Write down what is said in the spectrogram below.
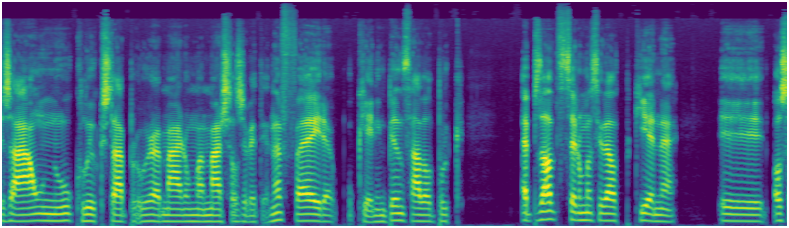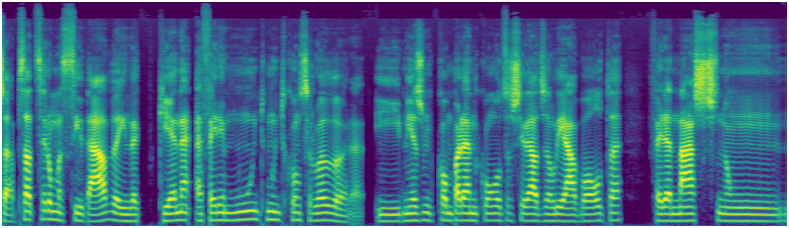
já há um núcleo que está a programar uma marcha LGBT na feira, o que era impensável porque, apesar de ser uma cidade pequena, eh, ou seja, apesar de ser uma cidade ainda pequena, a feira é muito, muito conservadora. E mesmo comparando com outras cidades ali à volta, a feira nasce num,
